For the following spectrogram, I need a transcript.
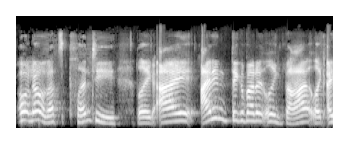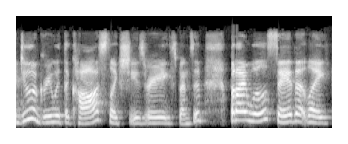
Oh no, that's plenty. Like I I didn't think about it like that. Like I do agree with the cost, like she's very expensive, but I will say that like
